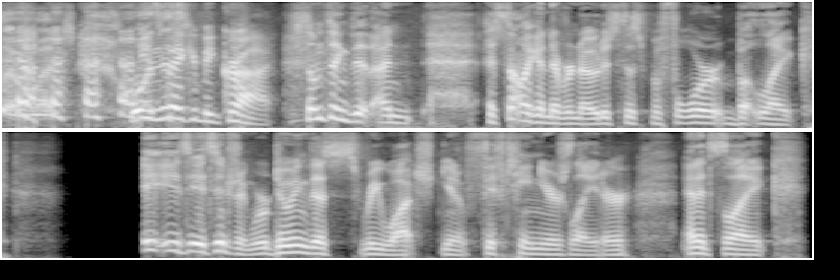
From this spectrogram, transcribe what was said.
so much. Well, he's this- making me cry something that I it's not like I never noticed this before, but like it, it's it's interesting. We're doing this rewatch, you know, 15 years later, and it's like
